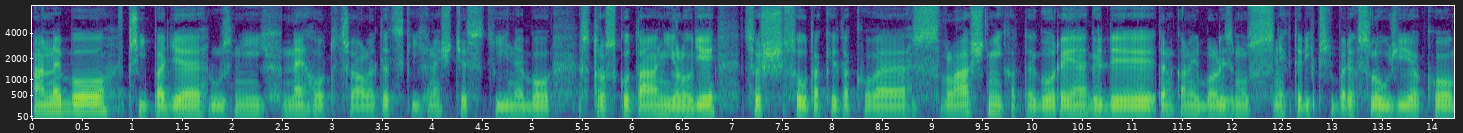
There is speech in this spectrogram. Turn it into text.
anebo v případě různých nehod, třeba leteckých neštěstí nebo stroskotání lodi, což jsou taky takové zvláštní kategorie, kdy ten kanibalismus v některých případech slouží jako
